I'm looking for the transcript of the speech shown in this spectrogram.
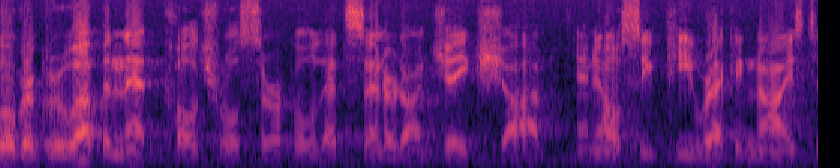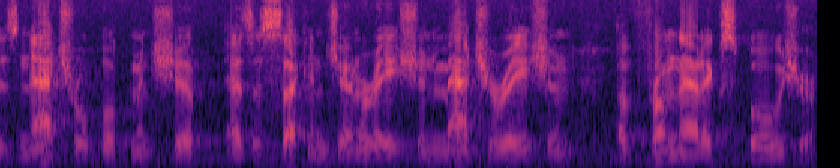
Wilbur grew up in that cultural circle that centered on Jake Schott, and LCP recognized his natural bookmanship as a second generation maturation of, from that exposure.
